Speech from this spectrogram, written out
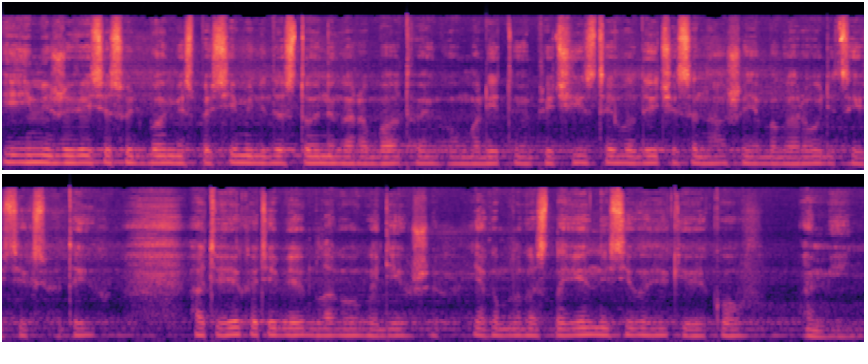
И ими же веся судьбами спаси меня недостойного раба Твоего, молитвами пречистой Владычицы нашей, Богородицы и всех святых, от века Тебе благоугодивших, яко благословенный си во веки веков. Аминь.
